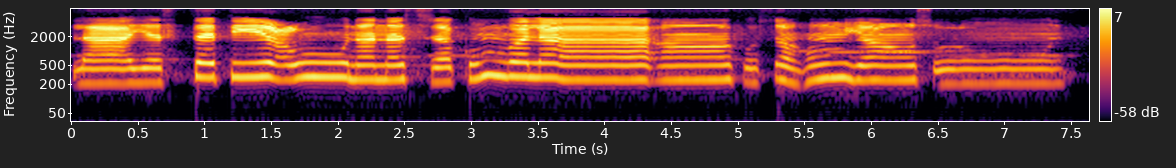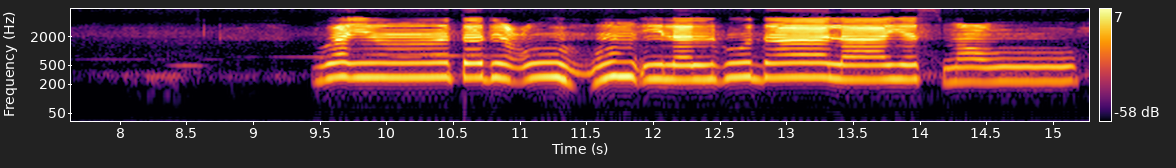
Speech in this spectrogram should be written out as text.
لا يستطيعون نصركم ولا أنفسهم ينصرون. وإن تدعوهم إلى الهدى لا يسمعوا.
